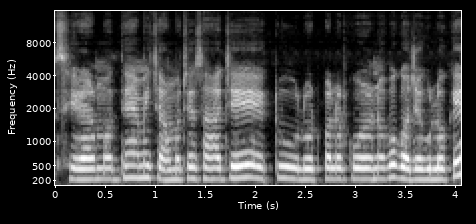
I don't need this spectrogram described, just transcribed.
শিরার মধ্যে আমি চামচের সাহায্যে একটু উলট পালট করে নেব গজাগুলোকে।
